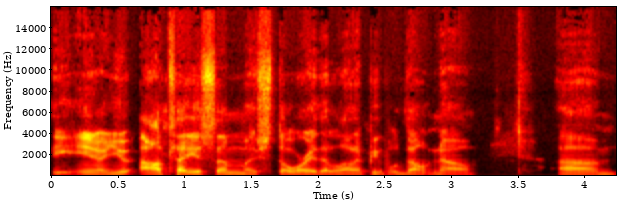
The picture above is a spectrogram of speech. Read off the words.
you know, you, I'll tell you some of my story that a lot of people don't know. Um,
